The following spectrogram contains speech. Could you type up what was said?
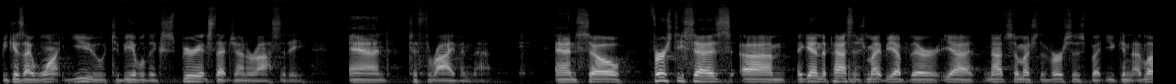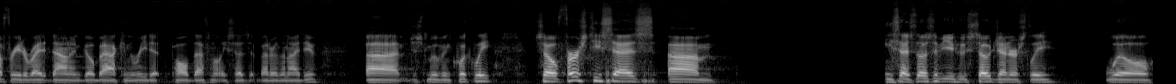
because I want you to be able to experience that generosity and to thrive in that. And so, first he says, um, again, the passage might be up there. Yeah, not so much the verses, but you can, I'd love for you to write it down and go back and read it. Paul definitely says it better than I do. Uh, just moving quickly. So, first he says, um, he says, Those of you who sow generously will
